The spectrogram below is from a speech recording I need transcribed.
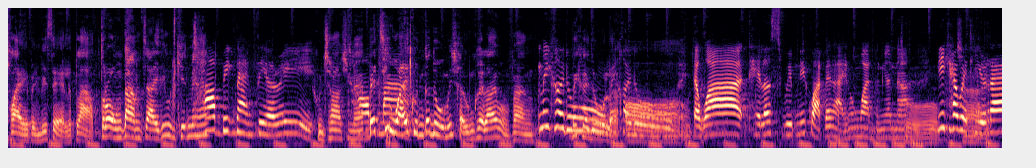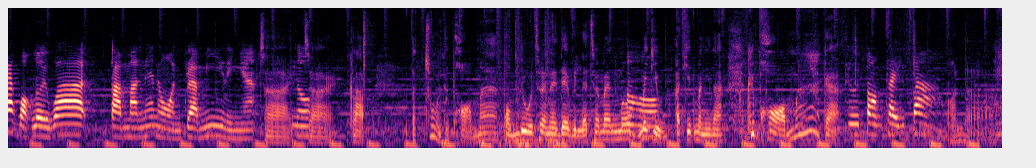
ใครเป็นพิเศษหรือเปล่า ตรงตามใจที่คุณคิดไหมฮะชอบ Big Bang Theory คุณชอบใช่ไหมชอบเบ็ตที่มากไว้คุณก็ดูไม่ใช่คุณเคยเล่าให้ผมฟัง ไม่เคยดูไม่เคยดูเหรอไม่เคยดู อ๋อโอเคแต่ว่า Taylor Swift นี่กวาดไปหลายรางวัลเหมือนกันนะ ถูกนี่แค่เวทีใช่ แรกบอกเลยว่าตามมันแน่นอนแกรมมี่อะไรเงี้ย ใช่เนอะใช่ครับแต่ช่วงหลังเธอผอมมาก ผมดูเธอในเดวิดเลตเตอร์แมนเมื่ออ๋อไม่กี่อาทิตย์มานี้นะ คือผอมมากอะเธอตอมใจหรือเปล่าอ๋อเหรออื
